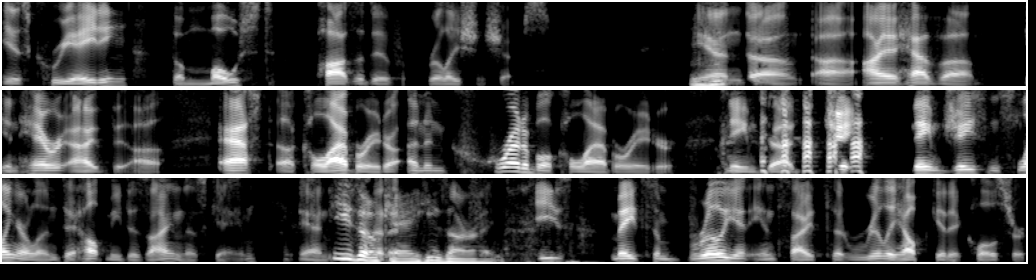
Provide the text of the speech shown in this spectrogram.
is creating the most positive relationships. Mhm. And uh, uh, I have uh, inherit. I've uh, asked a collaborator, an incredible collaborator named uh, J- named Jason Slingerland, to help me design this game. And He's a- okay. He's all right. he's made some brilliant insights that really helped get it closer.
